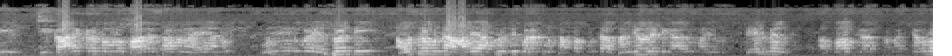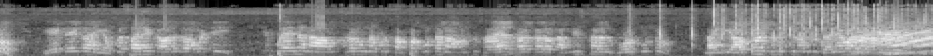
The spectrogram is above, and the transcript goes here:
ఈ ఈ కార్యక్రమంలో భాగస్వామ్యం అయ్యాను. ముందు ముందు కూడా ఎటువంటి అవసరం ఉన్న ఆలయ అభివృద్ధి కొరకు తప్పకుండా సంజీవరెడ్డి గారు మరియు చైర్మన్ అబ్బాస్ గారి సమక్షంలో ఏటేటా ఒక్కసారే కాదు కాబట్టి ఎప్పుడైనా నా అవసరం ఉన్నప్పుడు తప్పకుండా నా వంతు సహాయ సహకారాలు అందిస్తారని కోరుకుంటూ నాకు ఈ అవకాశం ఇచ్చినందుకు ధన్యవాదాలు.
